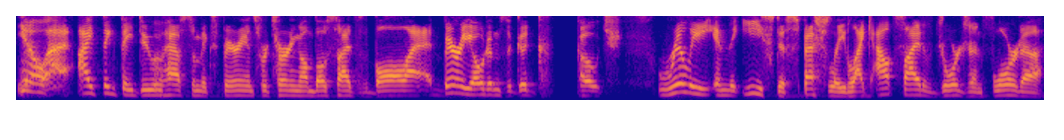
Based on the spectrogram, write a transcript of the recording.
You know, I, I think they do have some experience returning on both sides of the ball. I, Barry Odom's a good coach. Really, in the East, especially like outside of Georgia and Florida,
